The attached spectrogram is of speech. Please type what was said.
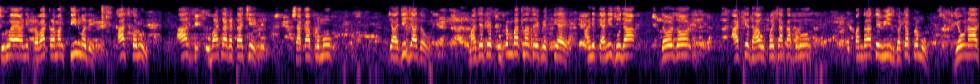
सुरू आहे. आणि प्रभाग क्रमांक तीनमध्ये खास करून आज उबाटा गटाचे शाखा प्रमुख जे अजित जाधव माझे ते कुटुंबातलाच एक व्यक्ती आहे आणि त्यांनी सुद्धा जवळजवळ आठ ते दहा उपशाखा प्रमुख पंधरा ते वीस गटप्रमुख घेऊन आज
